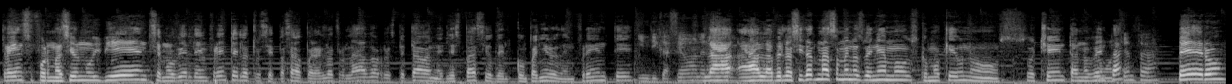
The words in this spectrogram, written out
traían su formación muy bien, se movía el de enfrente, el otro se pasaba para el otro lado, respetaban el espacio del compañero de enfrente. Indicaciones. La, ¿no? a la velocidad más o menos veníamos como que unos 80, 90, 80. pero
